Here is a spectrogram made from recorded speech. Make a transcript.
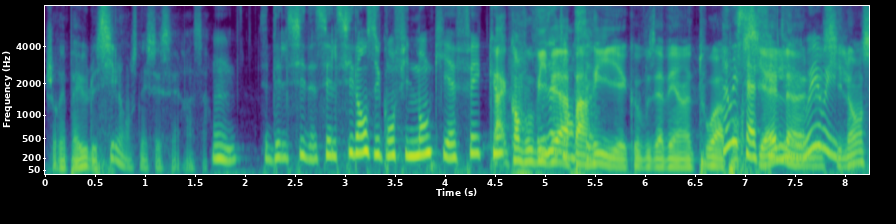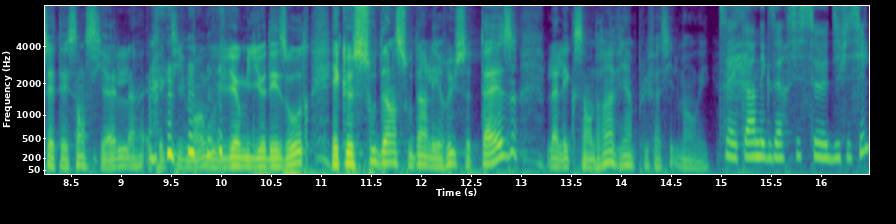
J'aurais pas eu le silence nécessaire à ça. Le sil- C'est le silence du confinement qui a fait que. Ah, quand vous vous vivez à lancé. Paris et que vous avez un toit Ah pour ciel, que- oui, le oui. silence est essentiel, effectivement. vous vivez au milieu des autres et que soudain, soudain, les rues se taisent, l'alexandrin vient plus facilement, oui. Ça a été un exercice euh, difficile?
